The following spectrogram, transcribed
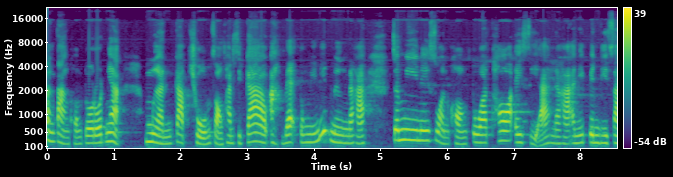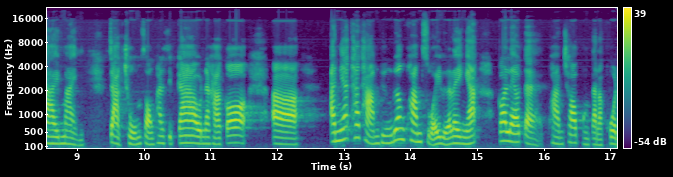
ต่างๆ ของตัวรถเนี่ย เหมือนกับโฉม 2019 อะแวะตรงนี้นิดนึงนะคะ จะมีในส่วนของตัวท่อไอเสียนะคะ อันนี้เป็นดีไซน์ใหม่จากโฉม 2019 นะคะ ก็อ่าอันเนี้ยถ้าถามถึงเรื่องความสวยหรืออะไรเงี้ย ก็แล้วแต่ความชอบของแต่ละคน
